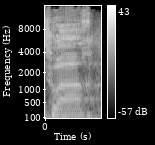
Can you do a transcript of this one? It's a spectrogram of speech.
Soir,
